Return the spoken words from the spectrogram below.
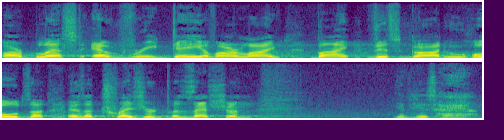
are blessed every day of our life by this God who holds us as a treasured possession in his hand.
